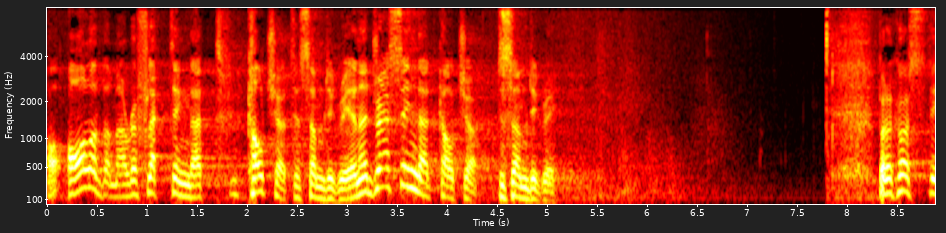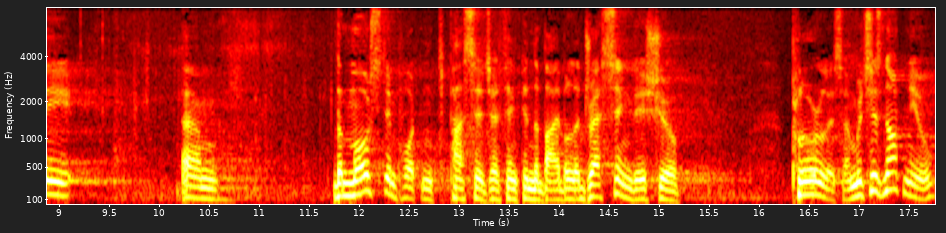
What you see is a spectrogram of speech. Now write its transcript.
All of them are reflecting that culture to some degree and addressing that culture to some degree. But of course, the, um, the most important passage, I think, in the Bible addressing the issue of pluralism, which is not new,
